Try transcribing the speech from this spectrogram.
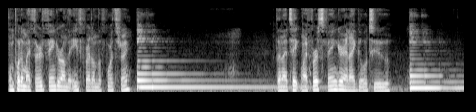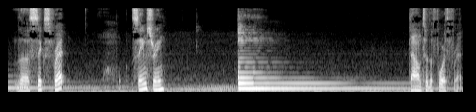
I'm putting my third finger on the eighth fret on the fourth string. Then I take my first finger and I go to the sixth fret same string, down to the fourth fret.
